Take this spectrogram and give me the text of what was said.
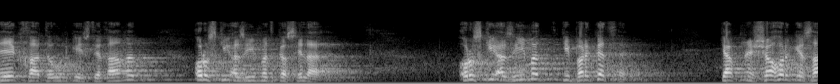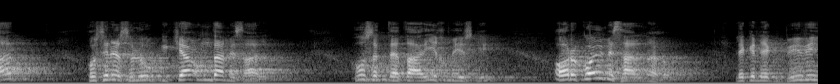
نیک خاتون کی استقامت اور اس کی عظیمت کا صلہ ہے اور اس کی عظیمت کی برکت ہے کہ اپنے شوہر کے ساتھ حسن سلوک کی کیا عمدہ مثال ہو سکتا ہے تاریخ میں اس کی اور کوئی مثال نہ ہو، لیکن ایک بیوی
